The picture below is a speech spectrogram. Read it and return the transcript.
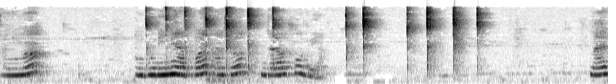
आणि मग पुरीने आपण असं जरा फोडूया. नाही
